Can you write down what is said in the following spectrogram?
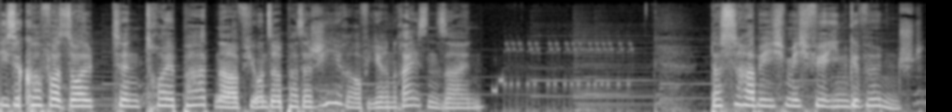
Diese Koffer sollten treue Partner für unsere Passagiere auf ihren Reisen sein. Das habe ich mich für ihn gewünscht.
